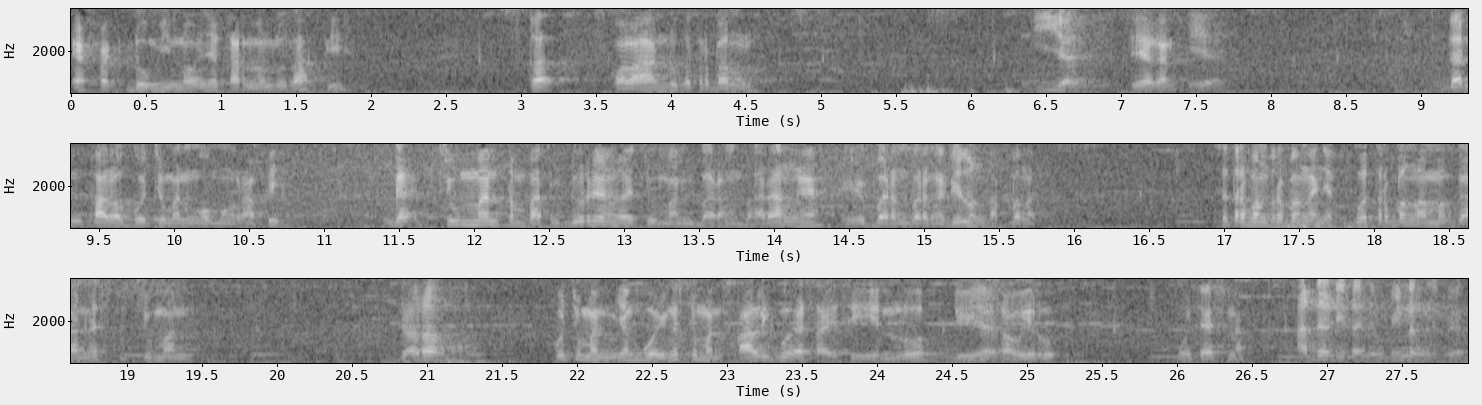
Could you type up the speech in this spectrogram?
efek dominonya karena lu rapi ke sekolahan lu ke terbang lu. iya sih Iya kan? iya Dan kalau gue cuman ngomong rapi, nggak cuman tempat tidur ya, nggak cuman barang-barangnya, ya barang-barangnya dia lengkap banget. Saya terbang-terbang nyet, gue terbang sama Ganes tuh cuman, jarang. Gue cuman yang gue inget cuman sekali gue SIC-in lu di Iya. Sawiru, gue Cessna. ada di Tanjung Pinang gitu ya?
